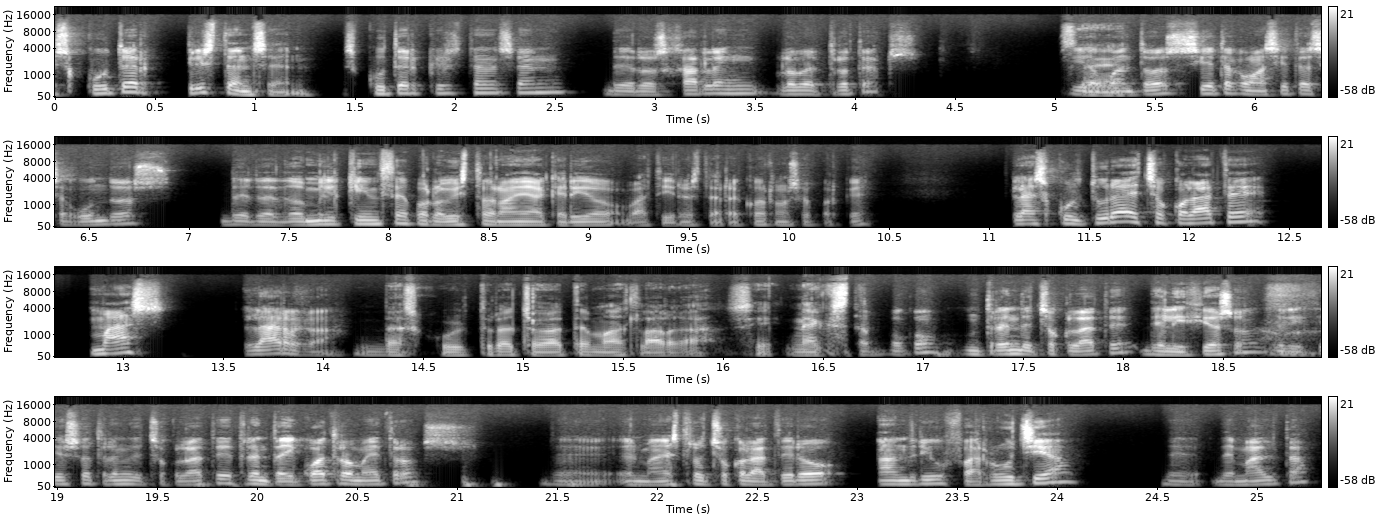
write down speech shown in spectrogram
Scooter Christensen. Scooter Christensen de los Harlem Globetrotters. Y aguantó 7,7 segundos desde 2015, por lo visto, nadie ha querido batir este récord, no sé por qué. La escultura de chocolate más larga. La escultura de chocolate más larga, sí. Next. Tampoco. Un tren de chocolate, delicioso, delicioso tren de chocolate, 34 metros, el maestro chocolatero Andrew Farrugia, de, Malta.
